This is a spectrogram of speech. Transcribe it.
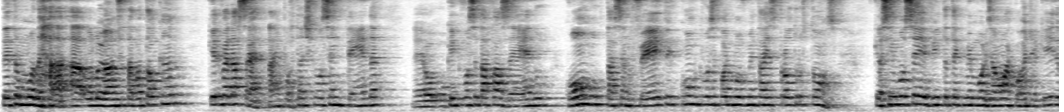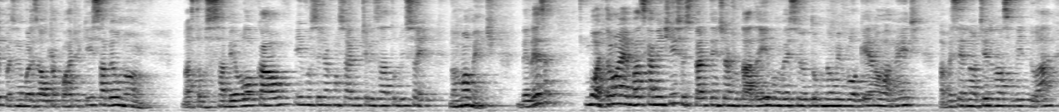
Tenta mudar a, o lugar onde você estava tocando, que ele vai dar certo. Tá? É importante que você entenda é, o, o, que, que você está fazendo, como está sendo feito e como que você pode movimentar isso para outros tons. Que assim você evita ter que memorizar um acorde aqui, depois memorizar outro acorde aqui e saber o nome. Basta você saber o local e você já consegue utilizar tudo isso aí normalmente. Beleza? Bom, então é basicamente isso. Eu espero que tenha te ajudado aí. Vamos ver se o YouTube não me bloqueia novamente. Talvez ele não tire o nosso vídeo do ar,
